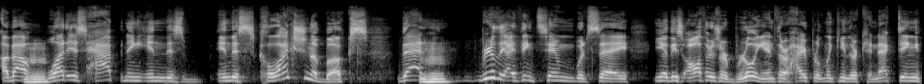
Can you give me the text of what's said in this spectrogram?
about Mhm. what is happening in this in this collection of books that Mhm. Really I think Tim would say, you know, these authors are brilliant, they're hyperlinking, they're connecting,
